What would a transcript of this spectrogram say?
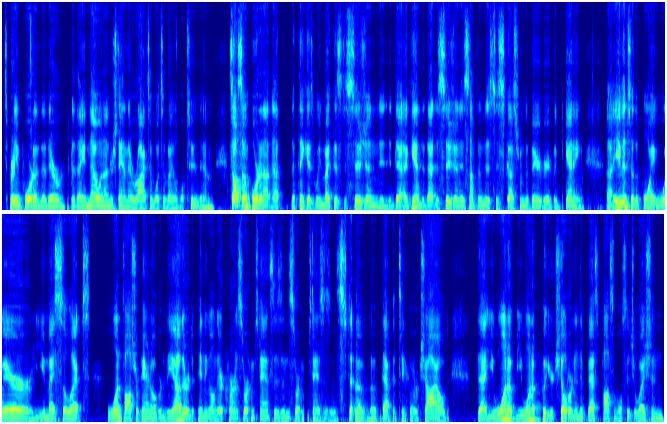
it's pretty important that they're that they know and understand their rights and what's available to them. It's also important, I, I think, as we make this decision, that again, that that decision is something that's discussed from the very very beginning, uh, even to the point where you may select one foster parent over to the other, depending on their current circumstances and the circumstances of, of, of that particular child. That you want to you want to put your children in the best possible situation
